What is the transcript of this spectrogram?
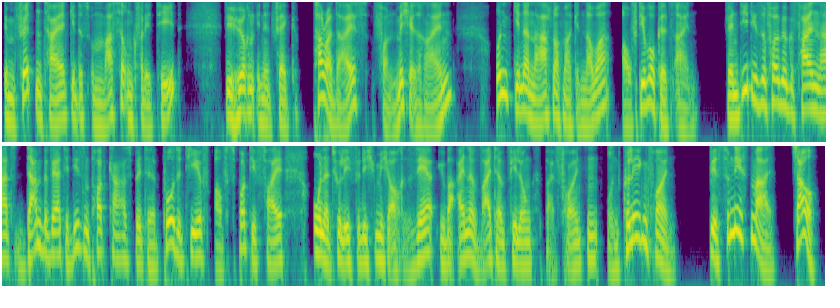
Im vierten Teil geht es um Masse und Qualität. Wir hören in den Track Paradise von Michael rein und gehen danach nochmal genauer auf die Vocals ein. Wenn dir diese Folge gefallen hat, dann bewerte diesen Podcast bitte positiv auf Spotify und natürlich würde ich mich auch sehr über eine Weiterempfehlung bei Freunden und Kollegen freuen. Bis zum nächsten Mal. Ciao.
